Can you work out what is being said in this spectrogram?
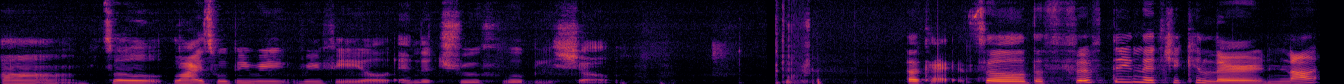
Um, so lies will be re- revealed and the truth will be shown. Okay, so the fifth thing that you can learn not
